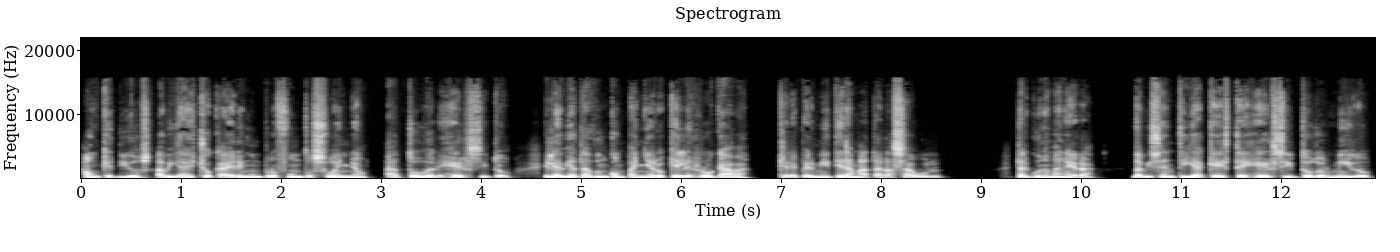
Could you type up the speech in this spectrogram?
aunque Dios había hecho caer en un profundo sueño a todo el ejército y le había dado un compañero que le rogaba que le permitiera matar a Saúl. De alguna manera, David sentía que este ejército dormido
